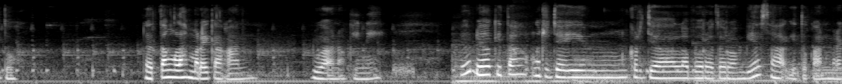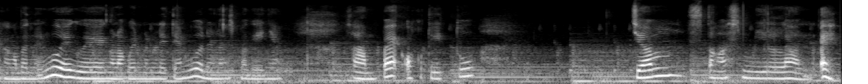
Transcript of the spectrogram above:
gitu datanglah mereka kan dua anak ini. Ya udah kita ngerjain kerja laboratorium biasa gitu kan. Mereka ngebantuin gue gue ngelakuin penelitian gue dan lain sebagainya. Sampai waktu itu jam setengah sembilan. Eh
